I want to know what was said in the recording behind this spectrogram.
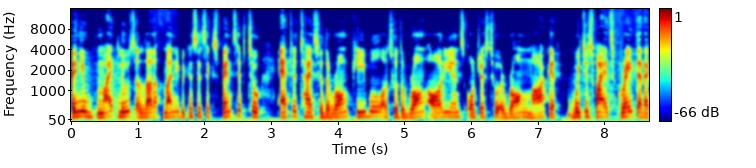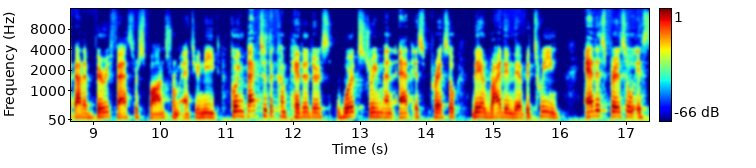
then you might lose a lot of money because it's expensive to advertise to the wrong people or to the wrong audience or just to a wrong market, which is why it's great that I got a very fast response from AdYouNeed. Going back to the competitors, WordStream and AdEspresso, they are right in there between. AdEspresso is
